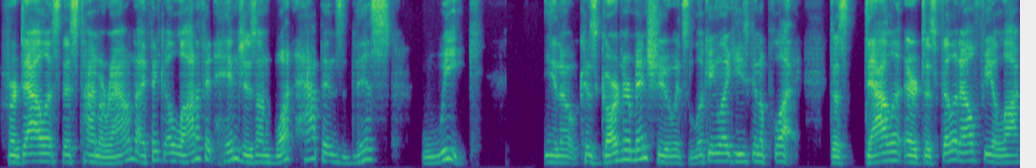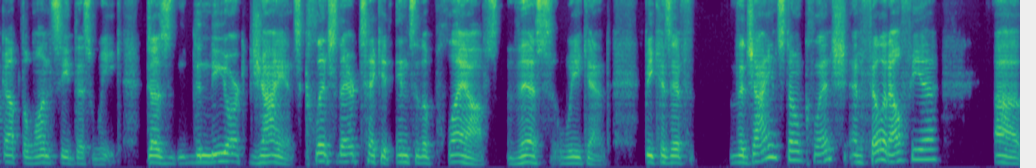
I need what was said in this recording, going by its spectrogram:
for Dallas this time around, I think a lot of it hinges on what happens this week. You know, because Gardner Minshew, it's looking like he's going to play. Does Dallas or does Philadelphia lock up the one seed this week? Does the New York Giants clinch their ticket into the playoffs this weekend? Because if the Giants don't clinch and Philadelphia uh,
